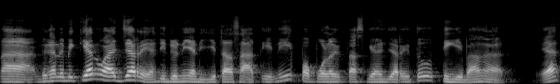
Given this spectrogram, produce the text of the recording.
Nah dengan demikian wajar ya di dunia digital saat ini popularitas Ganjar itu tinggi banget ya.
